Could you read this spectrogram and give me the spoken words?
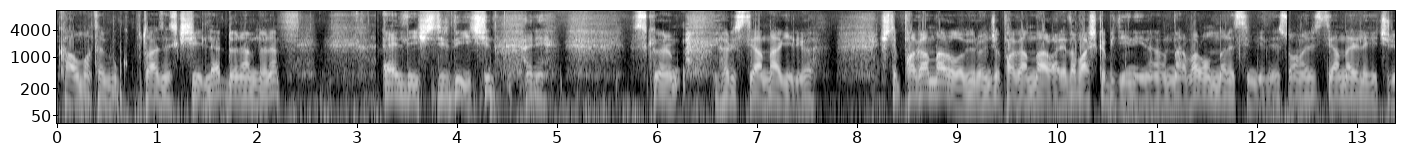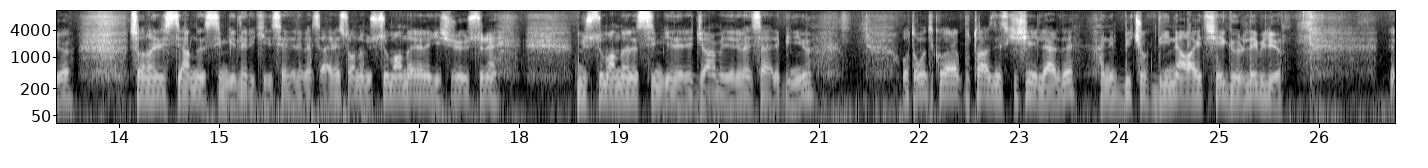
kalma. Tabii bu, bu tarz eski şehirler dönem dönem el değiştirdiği için hani sıkıyorum Hristiyanlar geliyor. İşte paganlar olabilir. Önce paganlar var ya da başka bir dine inananlar var. Onların simgeleri. Sonra Hristiyanlar ele geçiriyor. Sonra Hristiyanlığın simgeleri, kiliseleri vesaire. Sonra Müslümanlar ele geçiriyor. Üstüne Müslümanların simgeleri, camileri vesaire biniyor. Otomatik olarak bu tarz eski şehirlerde hani birçok dine ait şey görülebiliyor. Ee,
